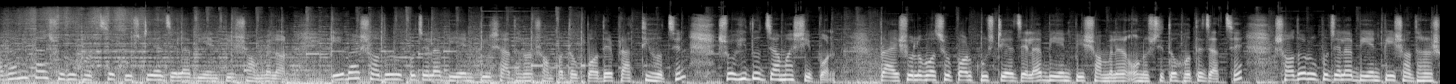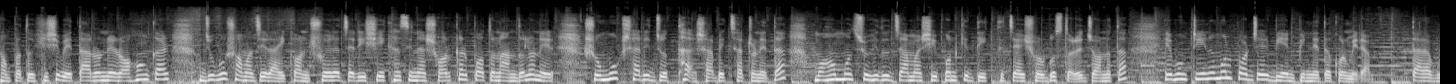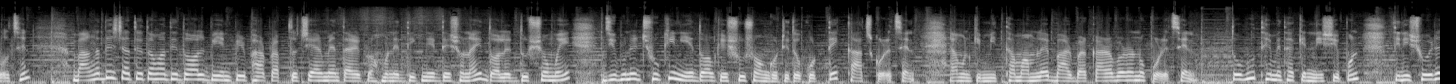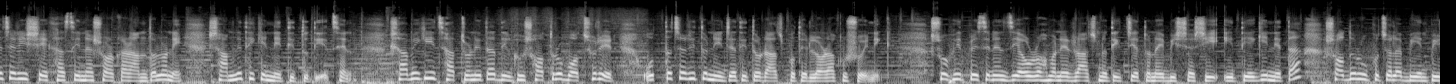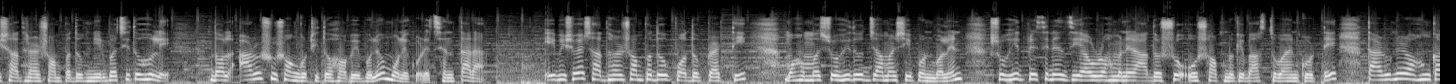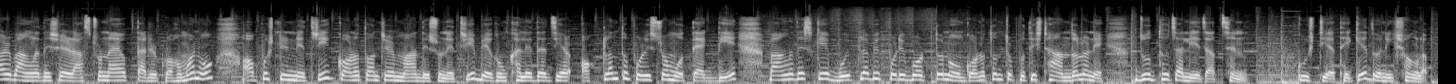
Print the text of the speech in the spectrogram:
আগামীকাল শুরু হচ্ছে কুষ্টিয়া জেলা বিএনপির সম্মেলন। এবার সদর উপজেলা বিএনপির সাধারণ সম্পাদক পদের প্রার্থী হচ্ছেন শহীদুজ্জামা শিপন। প্রায় ষোলো বছর পর কুষ্টিয়া জেলা বিএনপির সম্মেলন অনুষ্ঠিত হতে যাচ্ছে। সদর উপজেলা বিএনপি সাধারণ সম্পাদক হিসেবে তারুণের অহংকার, যুব সমাজের আইকন, স্বৈরাচারী শেখ হাসিনা সরকার পতন আন্দোলনের সম্মুখ সারির যোদ্ধা, সাবেক ছাত্রনেতা মোহাম্মদ শহীদুজ্জামা শিপনকে দেখতে চায় সর্বস্তরের জনতা এবং তৃণমূল পর্যায়ের বিএনপির নেতাকর্মীরা। তারা বলছেন, বাংলাদেশ জাতীয়তাবাদী দল, বিএনপির ভারপ্রাপ্ত চেয়ারম্যান তারেক রহমানের দিক নির্দেশনায় দলের দুঃসময়ে জীবনের ঝুঁকি নিয়ে দলকে সুসংগঠিত করতে কাজ করেছেন। এমনকি মিথ্যা মামলায় বারবার কারাবরণও করেছেন। তবু থেমে থাকেন নিশিপন। তিনি স্বৈরাচারী শেখ হাসিনা সরকার আন্দোলনে সামনে থেকে নেতৃত্ব দিয়েছেন। সাবেক এই ছাত্রনেতা দীর্ঘ সতেরো বছরের অত্যাচারিত নির্যাতিত রাজপথের লড়াকু সৈনিক। শহীদ প্রেসিডেন্ট জিয়াউর রহমানের রাজনৈতিক চেতনায় বিশ্বাসী এই ত্যাগী নেতা সদর উপজেলা বিএনপির সাধারণ সম্পাদক নির্বাচিত হলে দল আরও সুসংগঠিত হবে বলেও মনে করেছেন তারা। এ বিষয়ে সাধারণ সম্পাদক, পদপ্রার্থী মোহাম্মদ শহীদুজ্জামান শিপন বলেন, শহীদ প্রেসিডেন্ট জিয়াউর রহমানের আদর্শ ও স্বপ্নকে বাস্তবায়ন করতে তারুণের অহংকার, বাংলাদেশের রাষ্ট্রনায়ক তারেক রহমান ও অপসনীর নেত্রী, গণতন্ত্রের মা দেশনেত্রী বেগম খালেদা জিয়ার অক্লান্ত পরিশ্রম ও ত্যাগ দিয়ে বাংলাদেশকে বৈপ্লবিক পরিবর্তন ও গণতন্ত্র প্রতিষ্ঠা আন্দোলনে যুদ্ধ চালিয়ে যাচ্ছেন। কুষ্টিয়া থেকে দৈনিক সংলাপ।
